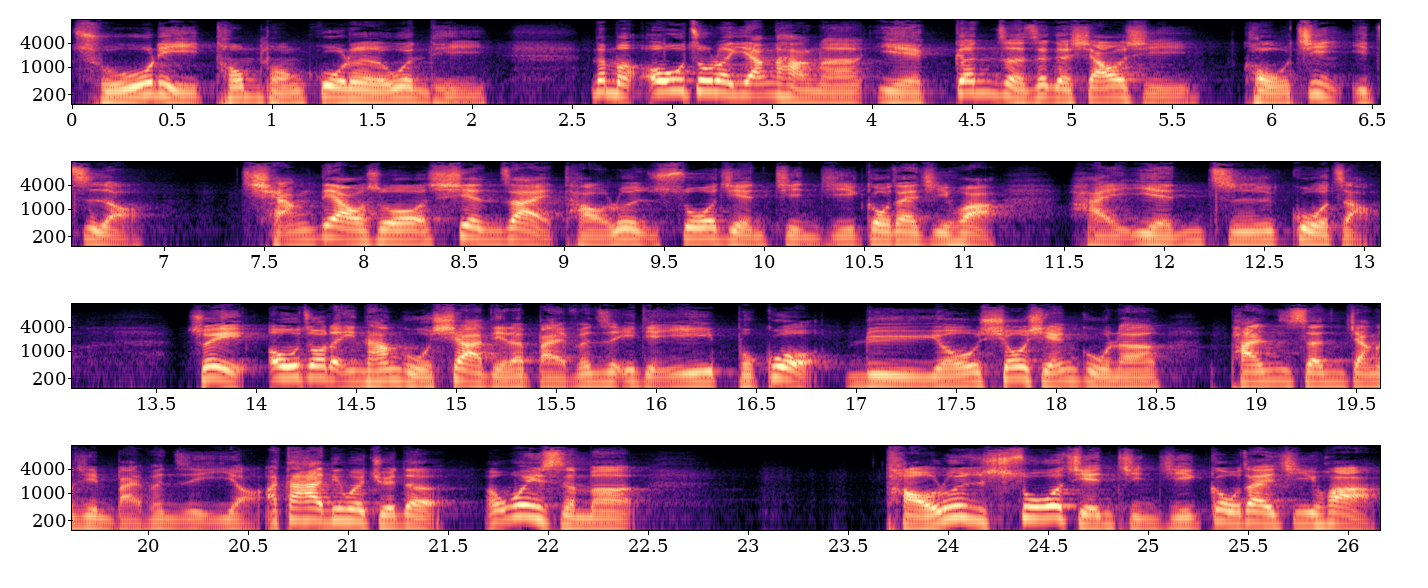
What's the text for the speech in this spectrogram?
处理通膨过热的问题，那么欧洲的央行呢也跟着这个消息口径一致哦，强调说现在讨论缩减紧急购债计划还言之过早，所以欧洲的银行股下跌了百分之一点一，不过旅游休闲股呢攀升将近百分之一啊啊，大家一定会觉得啊为什么？讨论缩减紧急购债计划，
